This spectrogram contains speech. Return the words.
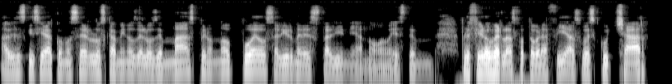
a veces quisiera conocer los caminos de los demás, pero no puedo salirme de esta línea, ¿no? Este, prefiero ver las fotografías o escuchar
